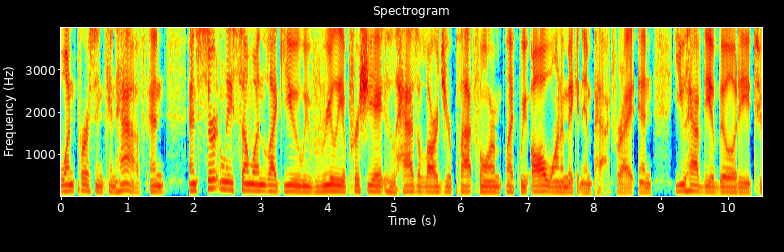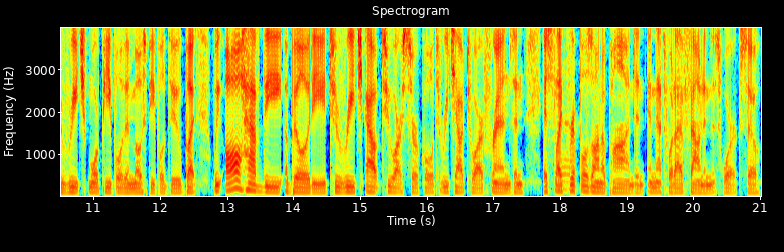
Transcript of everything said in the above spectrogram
one person can have. And and certainly someone like you we really appreciate who has a larger platform. Like we all want to make an impact right? And you have the ability to reach more people than most people do but we all have the ability to reach out to our circle to reach out to our friends and it's like yeah. ripples on a pond and, and that's what i've found in this work. So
